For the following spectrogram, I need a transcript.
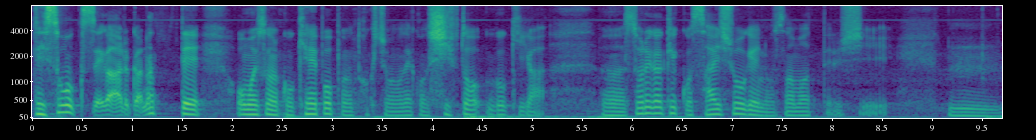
でそう癖があるかなって思いそうなこう K-POP の特徴のねこのシフト動きが、うん、それが結構最小限に収まってるし、うん。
